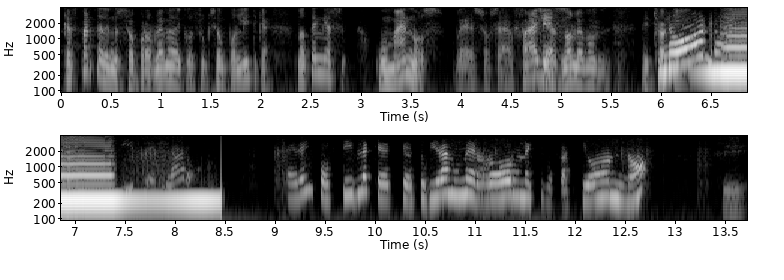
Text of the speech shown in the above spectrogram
que es parte de nuestro problema de construcción política, no tenías humanos, pues, o sea, fallas. ¿no? Lo hemos dicho aquí. No, no, claro. Era imposible que, que tuvieran un error, una equivocación, ¿no? Sí.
